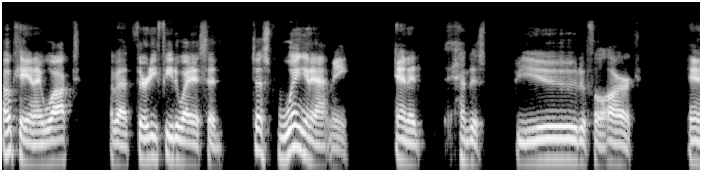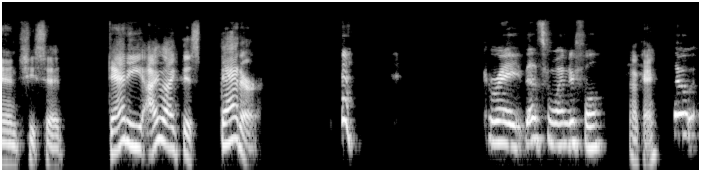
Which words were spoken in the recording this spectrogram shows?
"Okay." And I walked about thirty feet away. I said, "Just wing it at me," and it had this beautiful arc. And she said, Daddy, I like this better. Great. That's wonderful. Okay. So,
